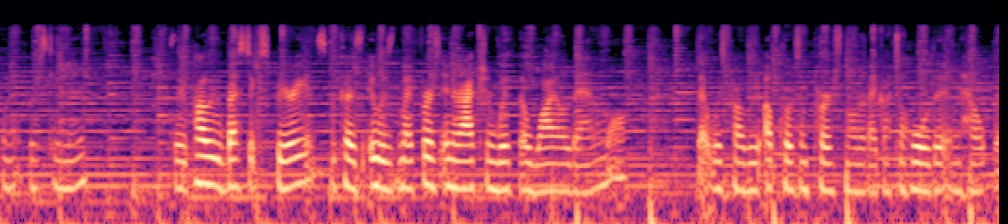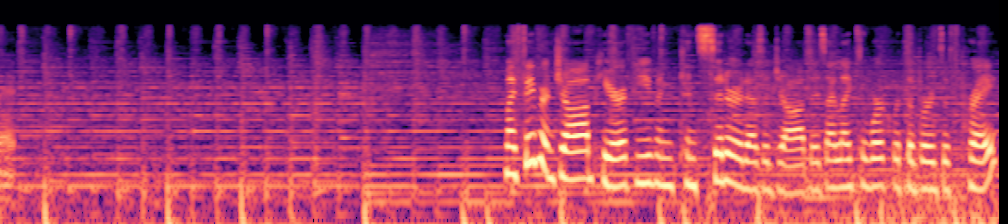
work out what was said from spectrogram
when it first came in. So probably the best experience because it was my first interaction with a wild animal that was probably up close and personal that I got to hold it and help it. My favorite job here, if you even consider it as a job, is I like to work with the birds of prey,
